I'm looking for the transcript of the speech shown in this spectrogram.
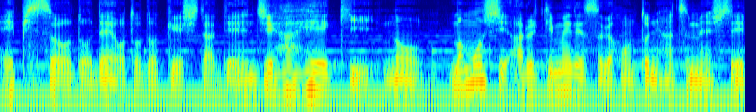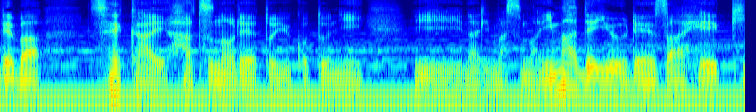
エピソードでお届けした電磁波兵器の、まあ、もしアルキメデスが本当に発明していれば世界初の例ということになります、まあ、今でいうレーザー兵器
